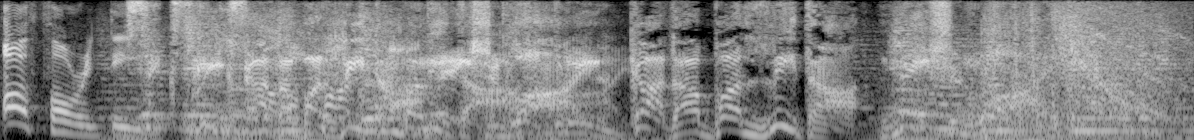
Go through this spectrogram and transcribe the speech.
Authority. Brigada Balita Nationwide. Brigada Balita Nationwide.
